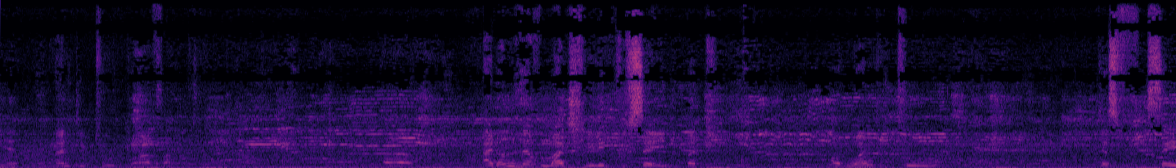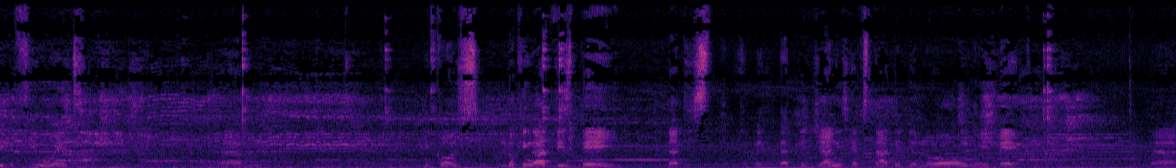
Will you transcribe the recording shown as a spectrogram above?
here, auntie to Tuafa. Uh, I don't have much really to say, but I would want to just say a few words um, because looking at this day, that is that the journey had started a long way back, uh,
